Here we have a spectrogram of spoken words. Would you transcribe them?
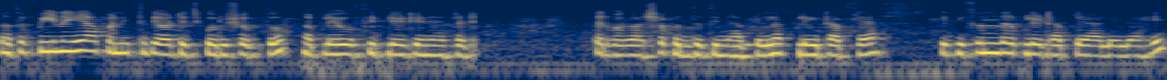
तसं पिनही आपण इथे ते अटॅच करू शकतो आपल्या व्यवस्थित प्लेट येण्यासाठी. तर बघा अशा पद्धतीने आपल्याला प्लेट आपल्या किती सुंदर प्लेट आपल्या आलेल्या आहेत.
